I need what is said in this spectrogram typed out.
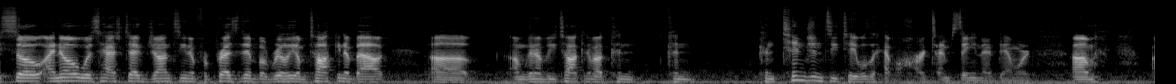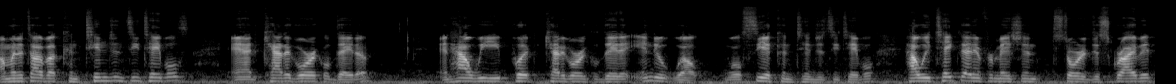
so I know it was hashtag John Cena for president, but really I'm talking about, uh, I'm going to be talking about con, con, contingency tables. I have a hard time saying that damn word. Um, I'm going to talk about contingency tables and categorical data and how we put categorical data into, well, we'll see a contingency table, how we take that information, sort of describe it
